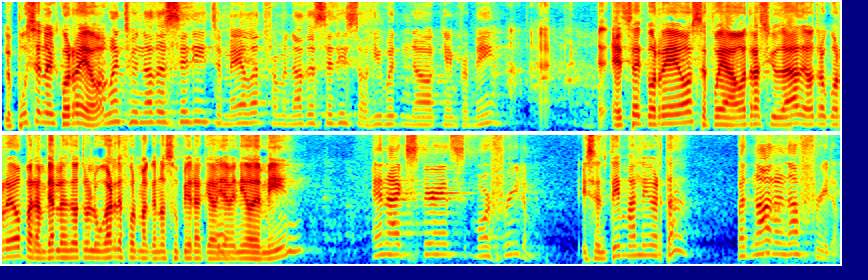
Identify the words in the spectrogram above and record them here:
lo puse en el I correo. went to another city to mail it from another city so he wouldn't know it came from me. E- Ese correo se fue a otra ciudad de otro correo para enviarles de otro lugar de forma que no supiera que había venido de mí. And I experienced more freedom. Y sentí más libertad. But not enough freedom.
